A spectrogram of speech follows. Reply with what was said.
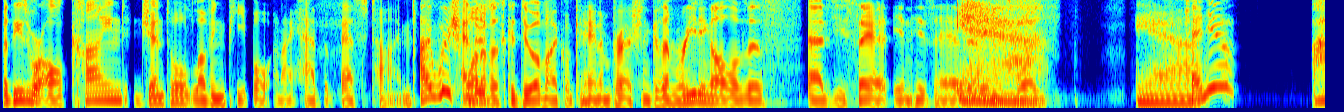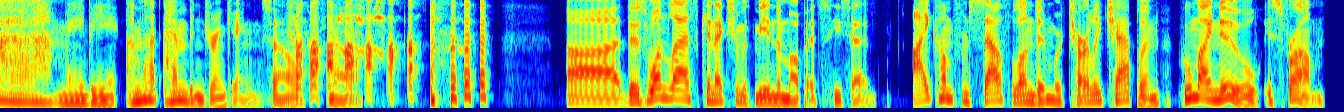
but these were all kind, gentle, loving people, and I had the best time. I wish And one of us could do a Michael Caine impression because I'm reading all of this as you say it in his head, in his voice. Yeah. Can you? Ah, maybe. I'm not I haven't been drinking, so no. uh there's one last connection with me and the Muppets, he said. I come from South London where Charlie Chaplin, whom I knew, is from,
